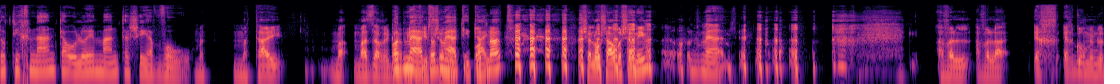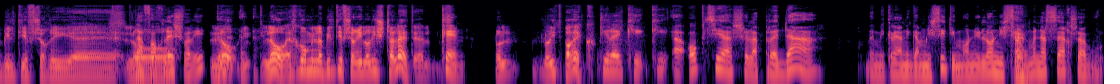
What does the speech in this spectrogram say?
לא תכננת או לא האמנת שיבואו. מתי, מה, מה זה הרגע עוד הבלתי מעט, עוד אפשרי? מעט, איתי. עוד מעט? שלוש, ארבע שנים? עוד מעט. אבל, אבל איך, איך גורמים לבלתי אפשרי אה, לא... להפוך לשברי? לא, לא, איך גורמים לבלתי אפשרי לא להשתלט? אה, כן, לא, לא להתפרק. תראה, כי, כי האופציה של הפרידה, במקרה אני גם ניסיתי, מוני לא ניסה, כן. הוא מנסה עכשיו, הוא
